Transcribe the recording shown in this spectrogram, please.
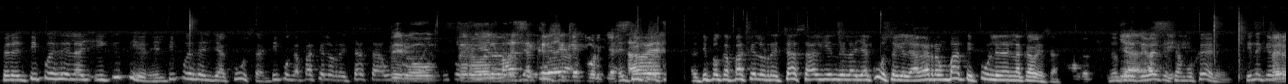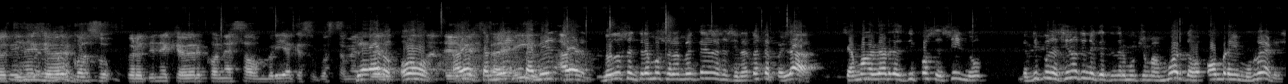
Pero el tipo es de la... ¿Y qué tiene? El tipo es del Yakuza. El tipo capaz que lo rechaza a uno, Pero, pero el man se cree que porque sabe... El tipo capaz que lo rechaza a alguien de la Yakuza y le agarra un bate y pum, le da en la cabeza. No tiene que ver que sea mujer. Tiene que pero ver tiene que, ver con su, pero tiene que ver con esa hombría que supuestamente. Claro, ojo, a ver, también, también, a ver, no nos centremos solamente en el asesinato de esta pelada. Si vamos a hablar del tipo asesino, el tipo asesino tiene que tener muchos más muertos, hombres y mujeres.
